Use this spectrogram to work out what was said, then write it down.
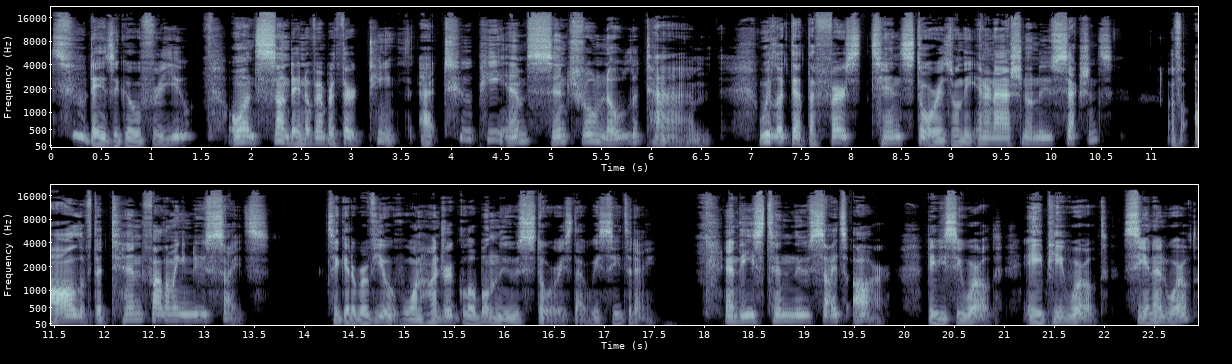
two days ago for you, on Sunday, November 13th at 2 p.m. Central NOLA time, we looked at the first 10 stories on the international news sections of all of the 10 following news sites to get a review of 100 global news stories that we see today. And these 10 news sites are BBC World, AP World, CNN World,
